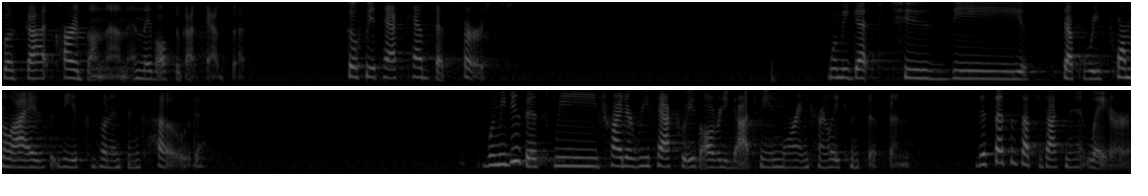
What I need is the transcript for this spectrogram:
both got cards on them, and they've also got tab sets. So if we attack tab sets first, when we get to the step where we formalize these components in code, When we do this, we try to refactor what we've already got to be more internally consistent. This sets us up to document it later,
